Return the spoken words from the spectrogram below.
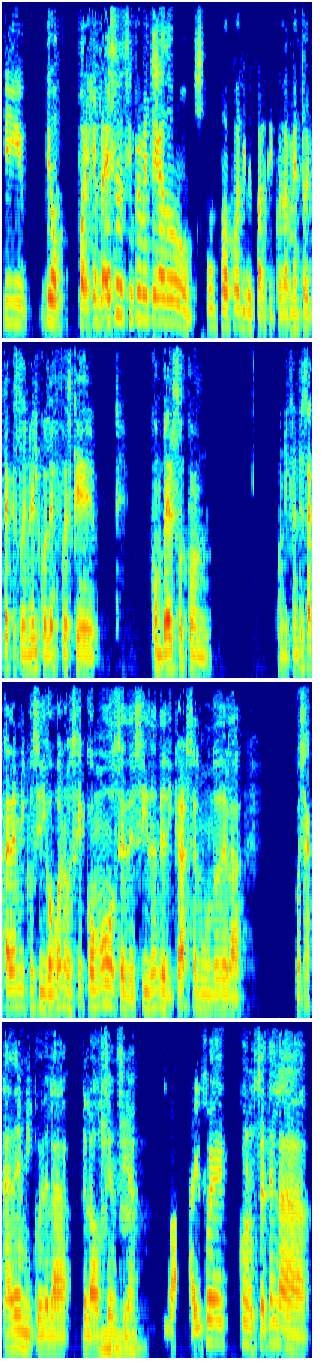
Y digo, por ejemplo, eso siempre me ha intrigado un poco, digo, particularmente ahorita que estoy en el colegio, pues que converso con, con diferentes académicos y digo, bueno, es que cómo se deciden dedicarse al mundo de la, pues académico y de la, de la docencia. Ahí fue con usted en la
